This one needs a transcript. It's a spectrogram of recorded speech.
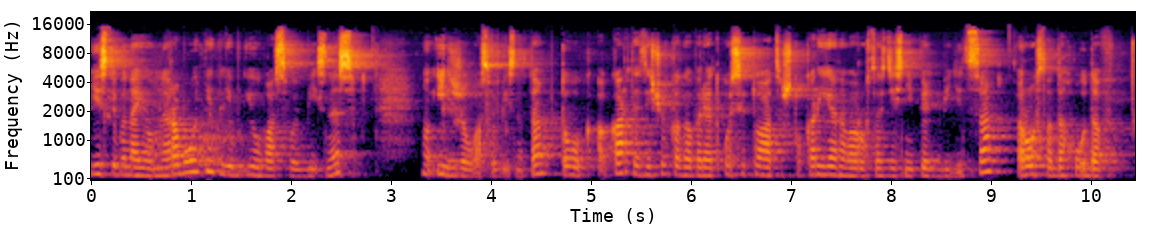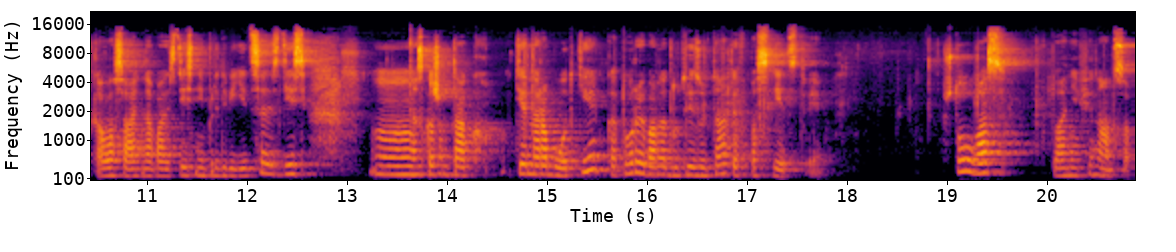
Если вы наемный работник, либо и у вас свой бизнес, ну или же у вас свой бизнес, да, то карты здесь четко говорят о ситуации, что карьерного роста здесь не предвидится, роста доходов колоссального здесь не предвидится. Здесь, скажем так, те наработки, которые вам дадут результаты впоследствии. Что у вас в плане финансов?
